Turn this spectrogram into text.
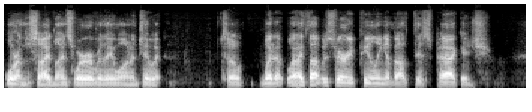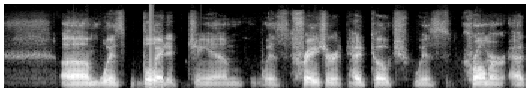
or on the sidelines, wherever they want to do it. So, what what I thought was very appealing about this package, um, with Boyd at GM, with Frazier head coach, with Kromer at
